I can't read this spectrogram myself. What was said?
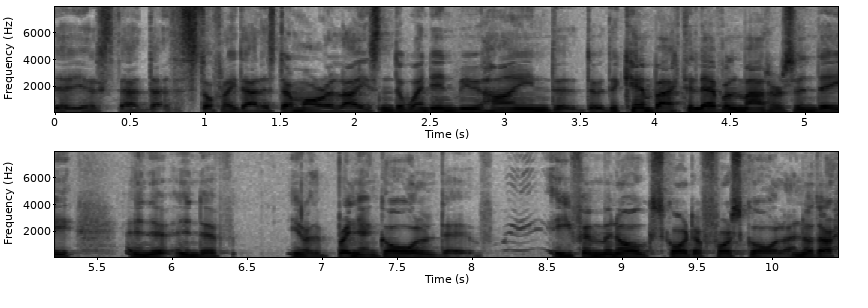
Uh, yes, that, that stuff like that is demoralising. They went in behind. They, they came back to level matters in the in the in the you know the brilliant goal. The, Ethan Minogue scored their first goal. Another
